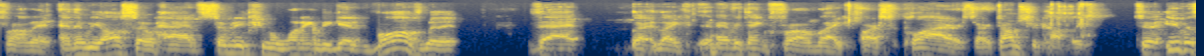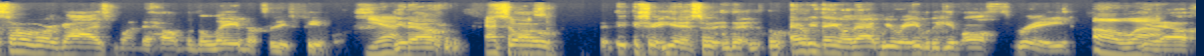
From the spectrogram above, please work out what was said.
from it. And then we also had so many people wanting to get involved with it that, like, like everything from like our suppliers, our dumpster companies, to even some of our guys wanted to help with the labor for these people. Yeah, you know, that's so, awesome. So yeah, so the, everything on that we were able to give all three. Oh wow! You know,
